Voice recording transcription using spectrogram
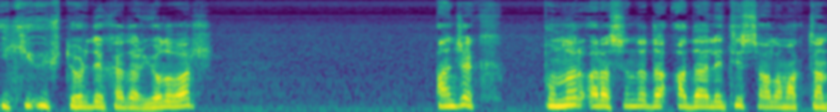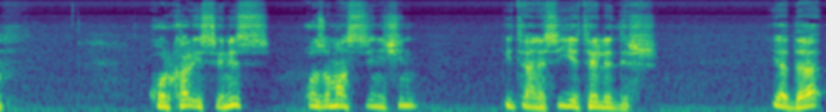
2 3 4'e kadar yolu var. Ancak bunlar arasında da adaleti sağlamaktan korkar iseniz o zaman sizin için bir tanesi yeterlidir. Ya da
